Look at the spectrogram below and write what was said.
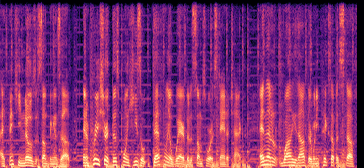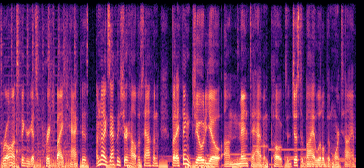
I think he knows that something is up, and I'm pretty sure at this point he's definitely aware that it's some sort of stand attack. And then while he's out there, when he picks up his stuff, Rohan's finger gets pricked by a cactus. I'm not exactly sure how this happened, but I think Jodio um, meant to have him poked just to buy a little bit more time.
